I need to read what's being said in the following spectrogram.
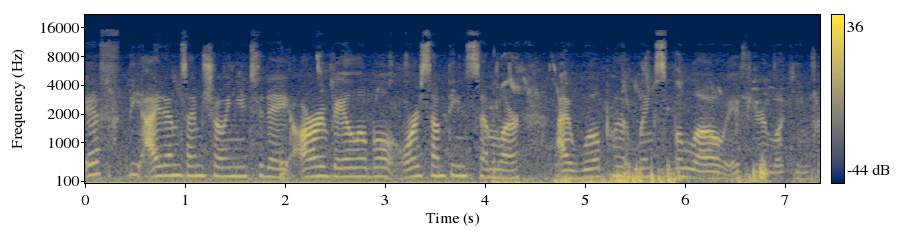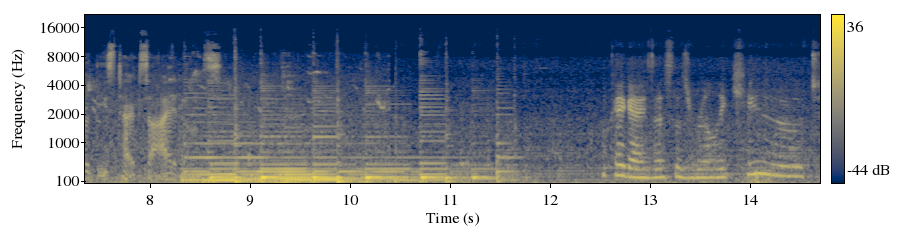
if the items I'm showing you today are available or something similar, I will put links below if you're looking for these types of items. Okay guys, this is really cute.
